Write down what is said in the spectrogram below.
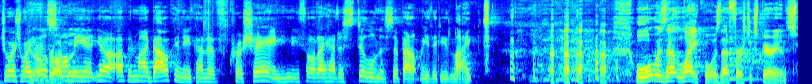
George Roy Mm. you're Hill saw me, yeah, up in my balcony, kind of crocheting, and he thought I had a stillness about me that he liked. Well, what was that like? What was that first experience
